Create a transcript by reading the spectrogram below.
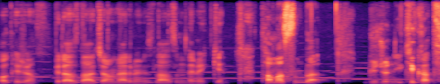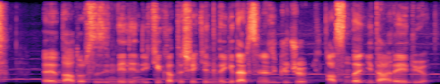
Bakacağım. Biraz daha can vermemiz lazım demek ki. Tam aslında gücün iki kat, e, daha doğrusu zindeliğin iki katı şeklinde giderseniz gücü aslında idare ediyor.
